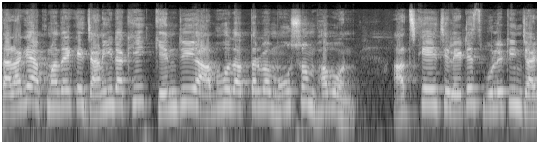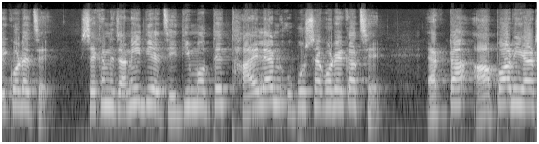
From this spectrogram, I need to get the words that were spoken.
তার আগে আপনাদেরকে জানিয়ে রাখি, কেন্দ্রীয় আবহাওয়া দপ্তর বা মৌসুম ভবন আজকে যে লেটেস্ট বুলেটিন জারি করেছে, সেখানে জানিয়ে দিয়েছে ইতিমধ্যে থাইল্যান্ড উপসাগরের কাছে একটা আপার ইয়ার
